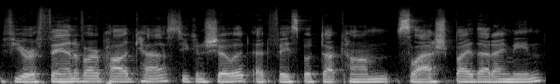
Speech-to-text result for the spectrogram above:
if you're a fan of our podcast, you can show it at facebook.com slash by that I mean.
